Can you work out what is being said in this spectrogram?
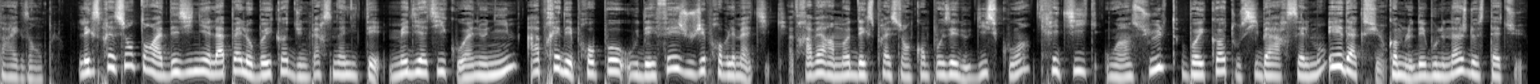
par exemple. L'expression tend à désigner l'appel au boycott d'une personnalité médiatique ou anonyme après des propos ou des faits jugés problématiques, à travers un mode d'expression composé de discours, critiques ou insultes, boycott ou cyberharcèlement, et d'actions, comme le déboulonnage de statuts.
